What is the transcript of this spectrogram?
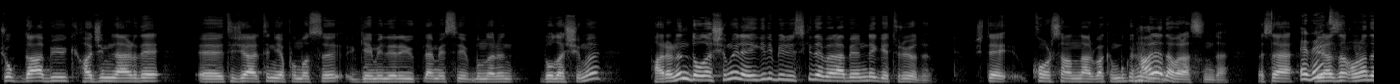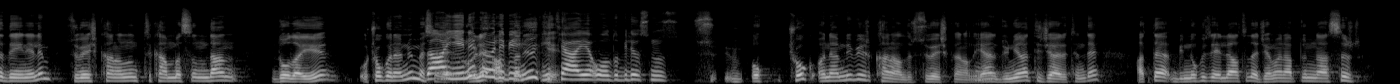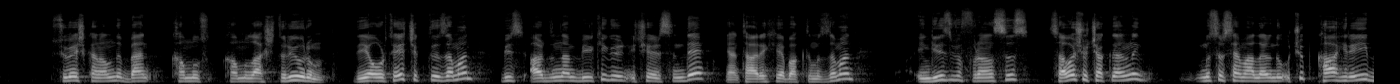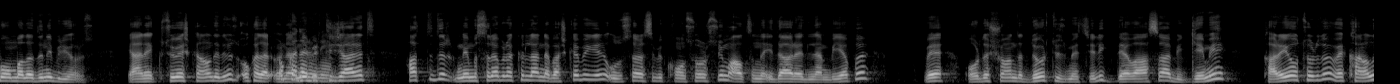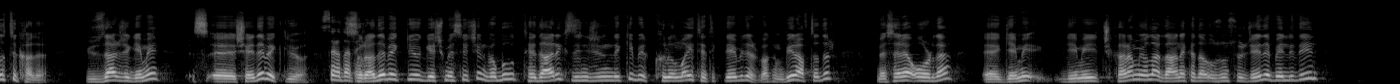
çok daha büyük hacimlerde e, ticaretin yapılması, gemileri yüklemesi, bunların dolaşımı paranın dolaşımı ile ilgili bir riski de beraberinde getiriyordu. İşte korsanlar bakın bugün hala da var aslında. Mesela Evet. birazdan ona da değinelim. Süveyş kanalının tıkanmasından dolayı o çok önemli bir mesele. Daha yeni Öyle böyle bir ki. hikaye oldu biliyorsunuz. O çok önemli bir kanaldır Süveyş kanalı. Yani dünya ticaretinde hatta 1956'da Cemal Abdülnasır Süveyş kanalını ben kamu, kamulaştırıyorum diye ortaya çıktığı zaman biz ardından bir iki gün içerisinde yani tarihe baktığımız zaman İngiliz ve Fransız savaş uçaklarını Mısır semalarında uçup Kahire'yi bombaladığını biliyoruz. Yani Süveyş kanalı dediğimiz o kadar önemli kadar bir önemli. ticaret hattıdır. Ne Mısır'a bırakırlar ne başka bir yere. Uluslararası bir konsorsiyum altında idare edilen bir yapı. Ve orada şu anda 400 metrelik devasa bir gemi karaya oturdu ve kanalı tıkadı. Yüzlerce gemi e, şeyde bekliyor. Sırada Sırada bekliyor geçmesi için ve bu tedarik zincirindeki bir kırılmayı tetikleyebilir. Bakın bir haftadır mesele orada e, gemi gemiyi çıkaramıyorlar. Daha ne kadar uzun süreceği de belli değil.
